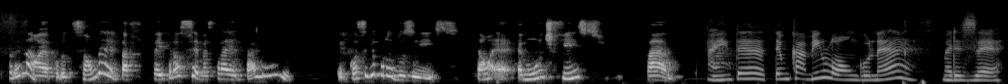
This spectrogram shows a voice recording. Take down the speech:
Eu falei, não, é a produção dele, tá feio para você, mas para ele tá lindo. Ele conseguiu produzir isso. Então, é, é muito difícil, sabe? Ainda tem um caminho longo, né, Marizé?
